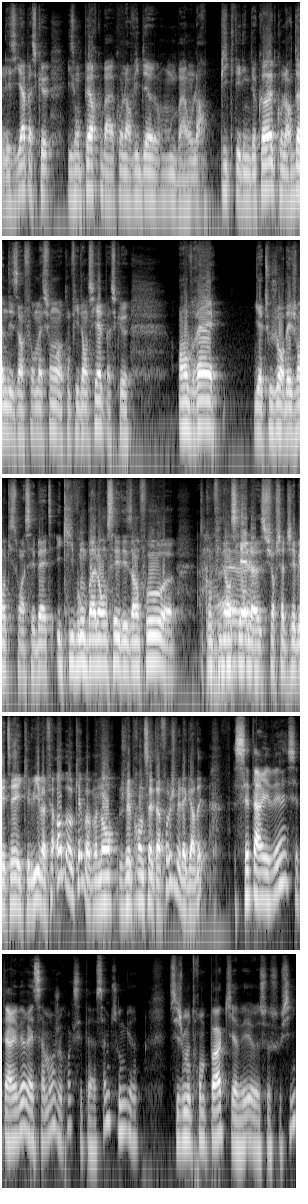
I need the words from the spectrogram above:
les IA parce que ils ont peur bah, qu'on leur vide, on, bah, on leur pique des lignes de code, qu'on leur donne des informations confidentielles parce que en vrai il y a toujours des gens qui sont assez bêtes et qui vont balancer des infos confidentiel euh, sur ChatGPT et que lui il va faire oh bah ok bah maintenant je vais prendre cette info je vais la garder. C'est arrivé c'est arrivé récemment je crois que c'était à Samsung si je me trompe pas qui avait euh, ce souci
